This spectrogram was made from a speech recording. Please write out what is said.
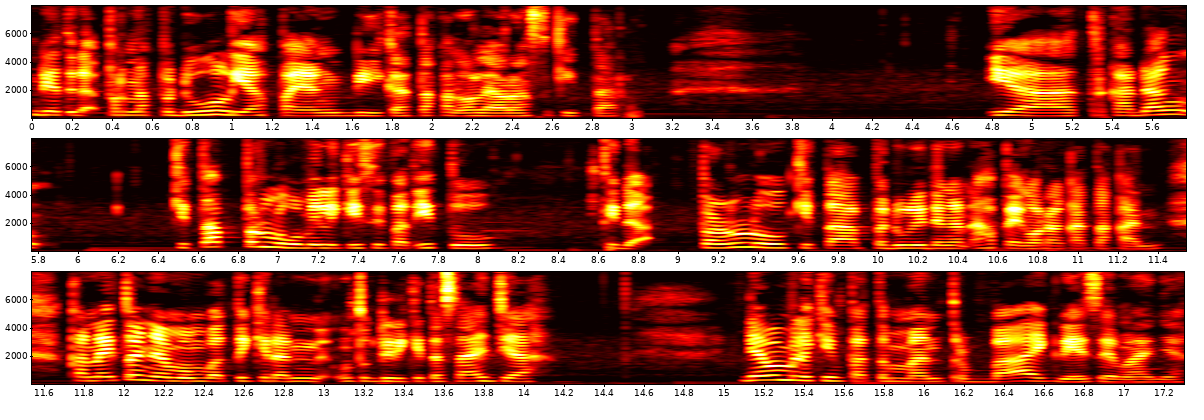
dia tidak pernah peduli apa yang dikatakan oleh orang sekitar. Ya, terkadang kita perlu memiliki sifat itu. Tidak perlu kita peduli dengan apa yang orang katakan, karena itu hanya membuat pikiran untuk diri kita saja. Dia memiliki empat teman terbaik di SMA-nya,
